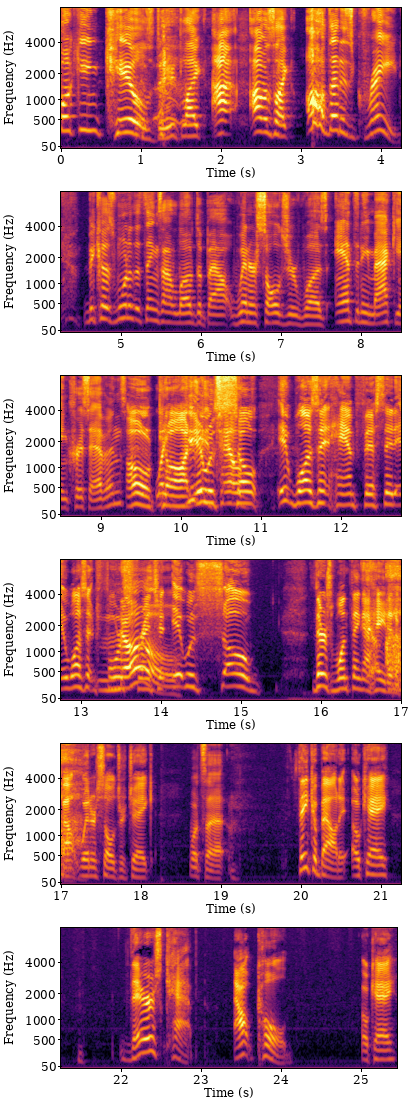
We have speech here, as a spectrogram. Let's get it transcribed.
fucking kills, dude. Like I I was like, "Oh, that is great." Because one of the things I loved about Winter Soldier was Anthony Mackie and Chris Evans. Oh Like, god, it was tell- so it wasn't ham-fisted, it wasn't forced No. It was so There's one thing I hated about Winter Soldier, Jake. What's that? Think about it, okay? There's Cap out cold. Okay?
